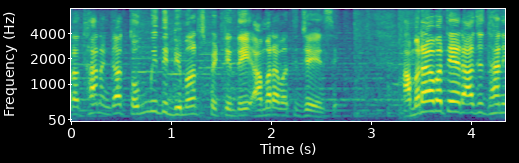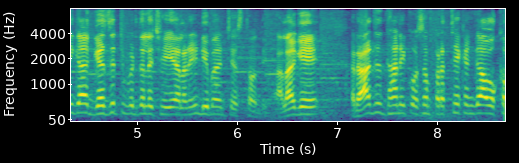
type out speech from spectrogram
ప్రధానంగా తొమ్మిది డిమాండ్స్ పెట్టింది అమరావతి జేఏసీ. అమరావతి రాజధానిగా గెజెట్ విడుదల చేయాలని డిమాండ్ చేస్తోంది. అలాగే రాజధాని కోసం ప్రత్యేకంగా ఒక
